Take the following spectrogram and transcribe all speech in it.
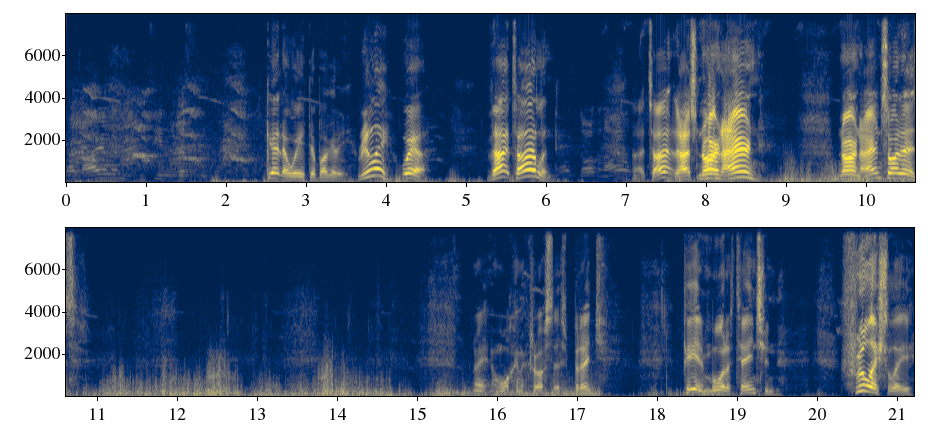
That's Ireland, see the distance. Get away to buggery. Really? Where? That's Ireland. That's Northern Ireland. That's it. That's Northern Iron. Northern Iron, so it is. Right, I'm walking across this bridge, paying more attention, foolishly,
